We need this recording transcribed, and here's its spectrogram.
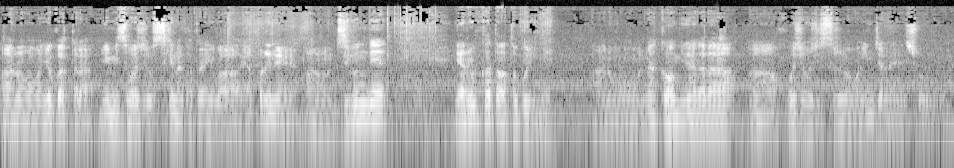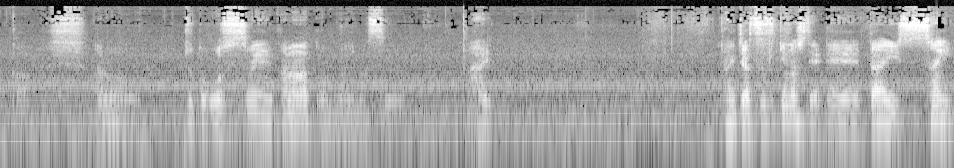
あの、よかったら耳掃除を好きな方には、やっぱりね、あの、自分でやる方は特にね、あの、中を見ながら、あほじほじするのはいいんじゃないでしょうか。あの、ちょっとおすすめかなと思います。はい。はい、じゃあ続きまして、えー、第3位。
